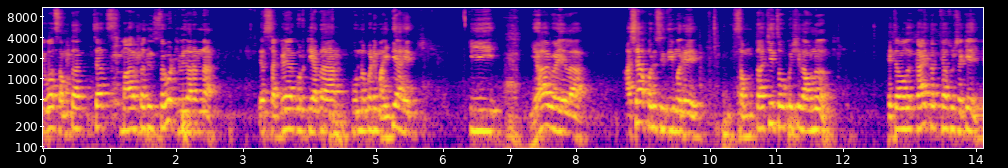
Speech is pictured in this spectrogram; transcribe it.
किंवा समताच्याच महाराष्ट्रातील सर्व ठेवीदारांना या सगळ्या गोष्टी आता पूर्णपणे माहिती आहेत की ह्या वेळेला अशा परिस्थितीमध्ये समताची चौकशी लावणं ह्याच्यामध्ये काय तथ्य असू शकेल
